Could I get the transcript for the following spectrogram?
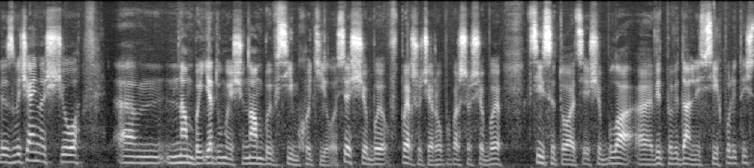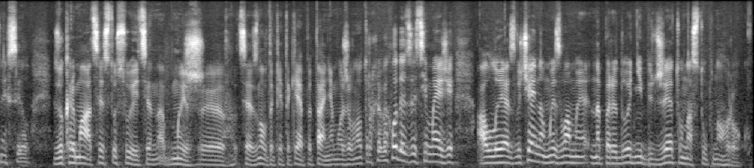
звичайно, що. Ем, Нам би, я думаю, що нам би всім хотілося, щоб в першу чергу, по-перше, щоб в цій ситуації щоб була е, відповідальність всіх політичних сил. Зокрема, це стосується ми ж е, це знов таки таке питання. Може, воно трохи виходить за ці межі, але звичайно, ми з вами напередодні бюджету наступного року.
